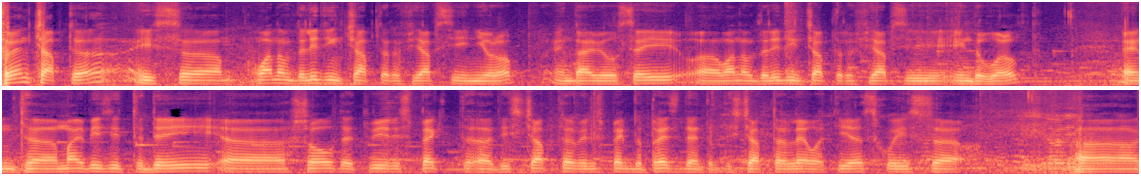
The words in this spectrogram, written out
French chapter is uh, one of the leading chapter of FIABCI in Europe, and I will say uh, one of the leading chapter of FIABCI in the world. And uh, my visit today uh, shows that we respect uh, this chapter, we respect the president of this chapter, Leo Attias, who is uh, uh,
